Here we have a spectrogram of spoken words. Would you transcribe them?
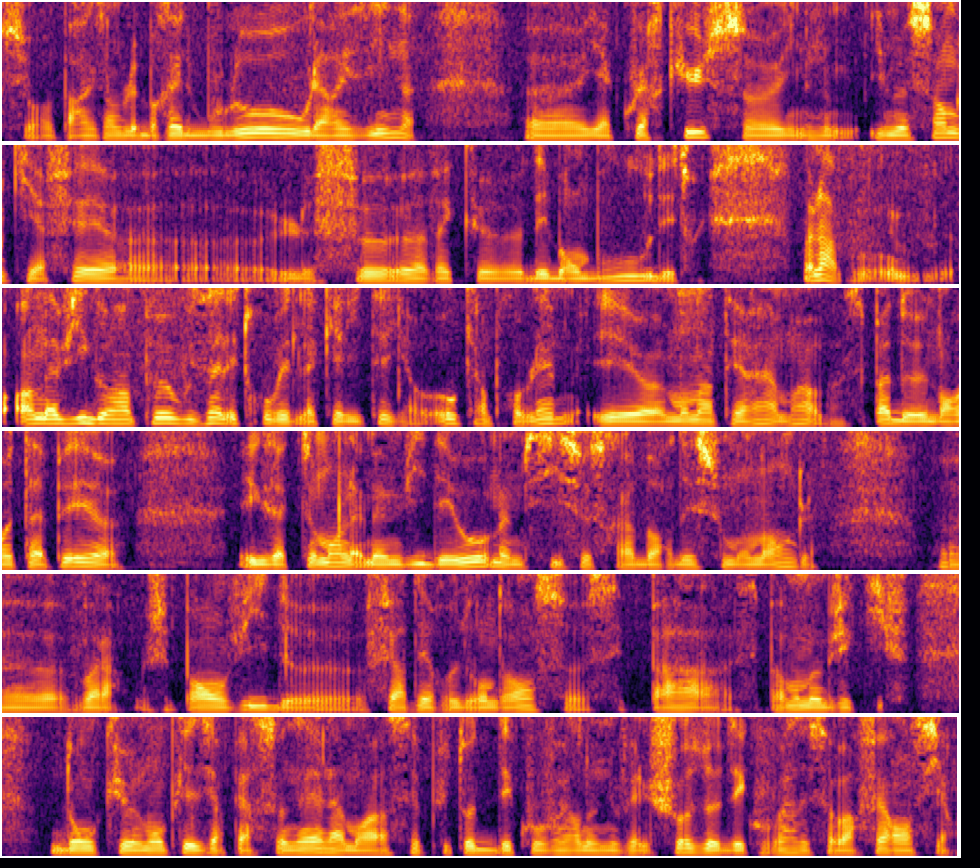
sur par exemple le brai de boulot ou la résine. Euh, il y a Quercus, il, me semble, qui a fait le feu avec des bambous, des trucs. Voilà, en naviguant un peu, vous allez trouver de la qualité, il n'y a aucun problème. Et mon intérêt à moi, bah, c'est pas de m'en retaper exactement la même vidéo, même si ce serait abordé sous mon angle. Euh, voilà, j'ai pas envie de faire des redondances, c'est pas c'est pas mon objectif. Donc euh, mon plaisir personnel à moi, c'est plutôt de découvrir de nouvelles choses, de découvrir des savoir-faire anciens.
